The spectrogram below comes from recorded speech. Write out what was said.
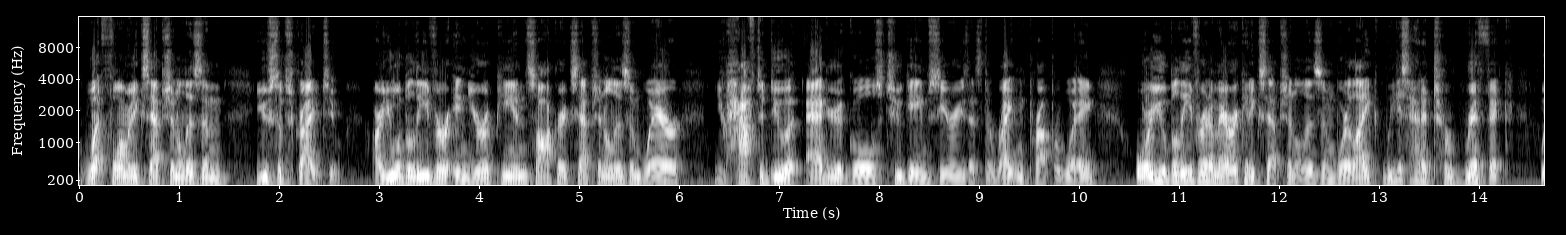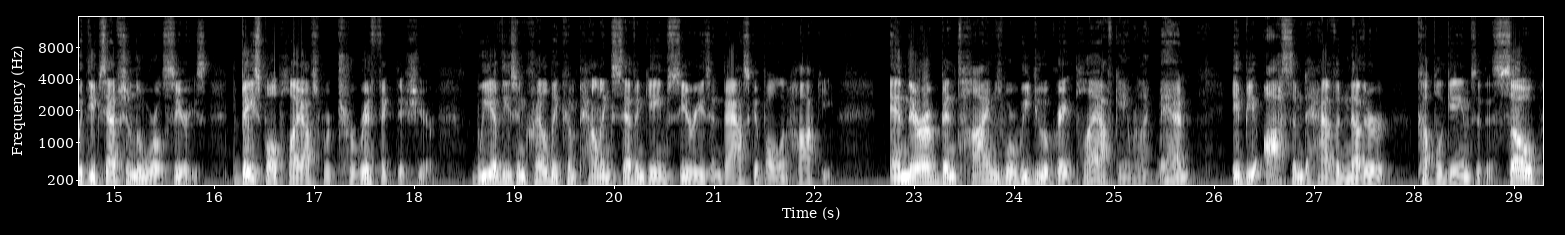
what form of exceptionalism you subscribe to. Are you a believer in European soccer exceptionalism where you have to do it aggregate goals, two game series, that's the right and proper way? or are you a believer in American exceptionalism, where like we just had a terrific, with the exception of the World Series, the baseball playoffs were terrific this year. We have these incredibly compelling seven game series in basketball and hockey. And there have been times where we do a great playoff game. We're like, man, it'd be awesome to have another couple games of this. So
